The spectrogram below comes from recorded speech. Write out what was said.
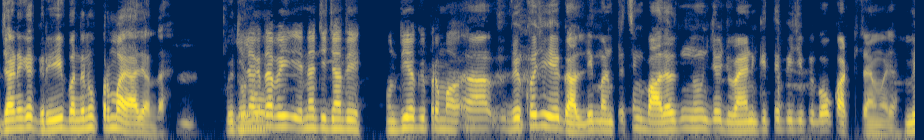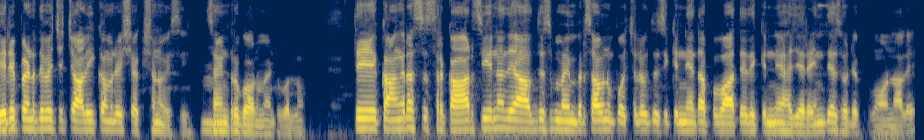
ਜਾਣੀ ਕਿ ਗਰੀਬ ਬੰਦੇ ਨੂੰ ਭਰਮਾਇਆ ਜਾਂਦਾ ਹੈ। ਵੀ ਕੀ ਲੱਗਦਾ ਬਈ ਇਹਨਾਂ ਚੀਜ਼ਾਂ ਦੇ ਹੁੰਦੀ ਹੈ ਕੋਈ ਪ੍ਰਮਾ ਵੇਖੋ ਜੀ ਇਹ ਗੱਲ ਨਹੀਂ। ਮਨਪ੍ਰੀਤ ਸਿੰਘ ਬਾਦਲ ਨੂੰ ਜੋ ਜੁਆਇਨ ਕੀਤੇ ਬੀਜੇਪੀ ਬਹੁਤ ਘੱਟ ਟਾਈਮ ਹੋਇਆ। ਮੇਰੇ ਪਿੰਡ ਦੇ ਵਿੱਚ 40 ਕਮਰੇ ਸੈਕਸ਼ਨ ਹੋਏ ਸੀ ਸੈਂਟਰ ਗਵਰਨਮੈਂਟ ਵੱਲੋਂ। ਤੇ ਕਾਂਗਰਸ ਸਰਕਾਰ ਸੀ ਇਹਨਾਂ ਦੇ ਆਪਦੇ ਮੈਂਬਰ ਸਾਹਿਬ ਨੂੰ ਪੁੱਛ ਲਓ ਤੁਸੀਂ ਕਿੰਨੇ ਤਾਂ ਪਵਾਤੇ ਤੇ ਕਿੰਨੇ ਹਜੇ ਰਹਿੰਦੇ ਤੁਹਾਡੇ ਪਵਾਉਣ ਵਾਲੇ।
